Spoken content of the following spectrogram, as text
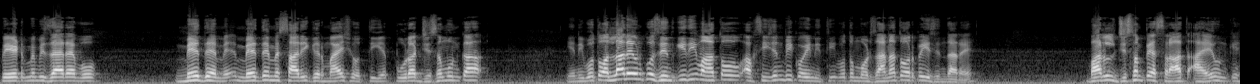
پیٹ میں بھی ظاہر ہے وہ میدے میں میدے میں ساری گرمائش ہوتی ہے، پورا جسم ان کا۔ یعنی وہ تو اللہ نے ان کو زندگی دی، وہاں تو آکسیجن بھی کوئی نہیں تھی، وہ تو مرزانہ طور پہ ہی زندہ رہے۔ بہرحال جسم پہ اثرات آئے ان کے۔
